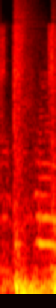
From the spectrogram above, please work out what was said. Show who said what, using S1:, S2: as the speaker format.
S1: Let's go.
